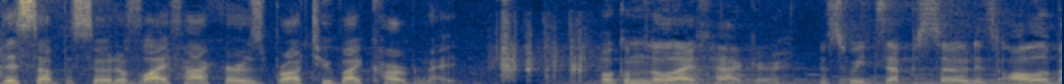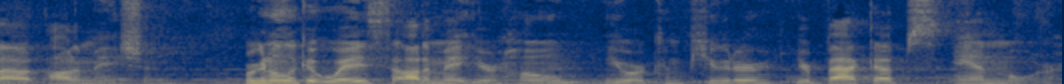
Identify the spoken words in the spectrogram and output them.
This episode of Lifehacker is brought to you by Carbonite. Welcome to Lifehacker. This week's episode is all about automation. We're going to look at ways to automate your home, your computer, your backups, and more.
